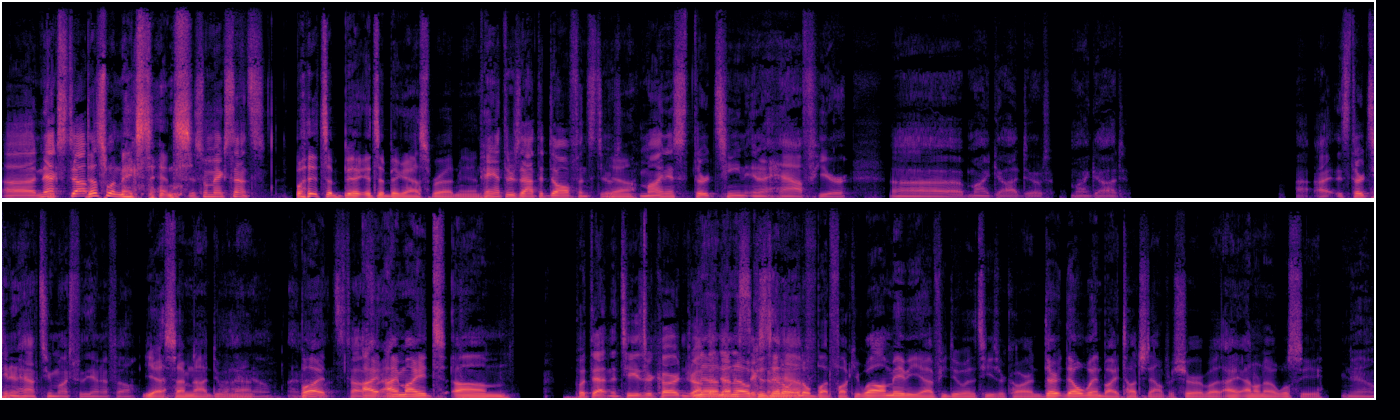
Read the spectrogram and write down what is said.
Uh next up This one makes sense, This one makes sense. But it's a big it's a big ass spread, man. Panthers at the Dolphins, dude. Yeah. Minus 13 and a half here. Uh, my God, dude. My God. I, I, it's 13 and a half too much for the NFL. Yes, I'm not doing I that. know. I know. But it's tough. I, right? I might. Um, Put that in the teaser card and drop no, that no, down no, to six because it'll it'll butt fuck you. Well, maybe yeah, if you do it with a teaser card, They're, they'll win by a touchdown for sure. But I, I don't know. We'll see. Yeah.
